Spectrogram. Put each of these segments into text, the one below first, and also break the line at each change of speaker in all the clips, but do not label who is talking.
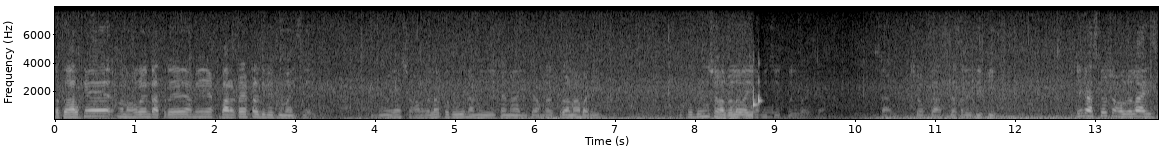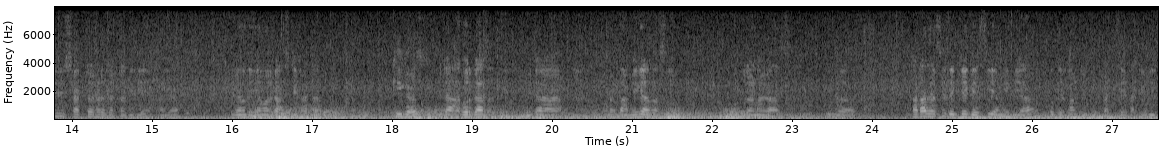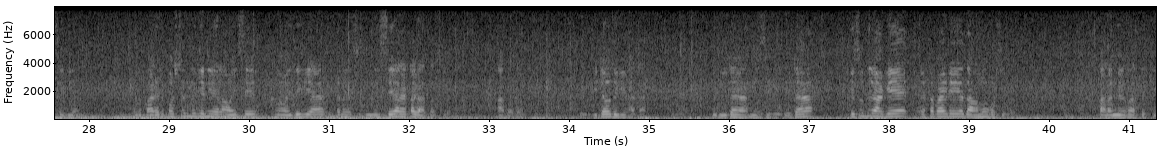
গতকালকে মনে করেন রাত্রে আমি এক বারোটা একটার দিকে ঘুমাইছি আর কি। ঘুমাইয়া সকালবেলা প্রতিদিন আমি এখানে এটা আমরা পুরানা বাড়ি। প্রতিদিন সকালবেলা ভাই আমি চেক করি বাড়িটা। চাই সব গাছ গাছালি দেখি। ঠিক আজকেও সকালবেলা আইছি সাতটা সাড়ে সাতটার দিকে আইয়া এখানে দেখি আমার গাছটি কাটা
কি গাছ?
এটা আগর গাছ কি। এটা অনেক দামি গাছ আছে পুরানা গাছ। এটা কাটা দেখছি দেখিয়ে গেছি আমি গিয়া। তো দেখলাম টিভি কাটছে কাটিয়ে নিচে গিয়া। বাড়ির পশ্চিম দিকে নিয়ে এলাম আইসে নামাইতে গিয়া এখানে নিচে আর একটা গাছ আছে আগর এটাও দেখি কাটা। দুইটা গাছ নিচে গিয়ে। এটা কিছুদিন আগে একটা বাড়িতে দামও করছিল পালাঙ্গের ভাত থেকে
